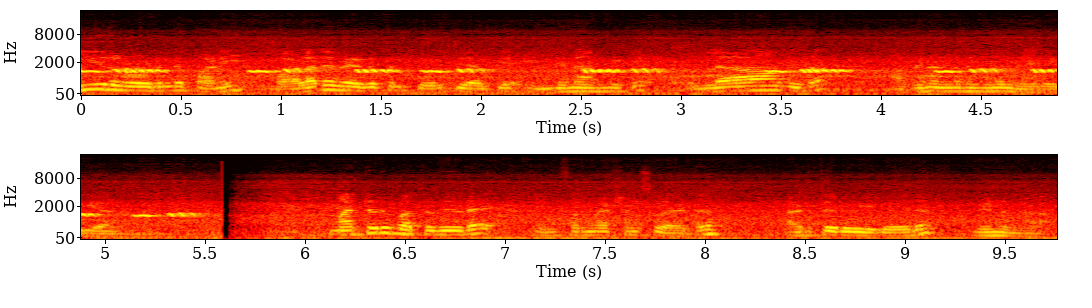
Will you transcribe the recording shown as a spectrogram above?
ഈ റോഡിന്റെ പണി വളരെ വേഗത്തിൽ പൂർത്തിയാക്കിയ ഇന്ത്യൻ ആർമിക്ക് എല്ലാവിധ അഭിനന്ദനങ്ങളും നേരുകയാണ്. മറ്റൊരു പദ്ധതിയുടെ ഇൻഫർമേഷൻസുമായിട്ട് അടുത്തൊരു വീഡിയോയിൽ വീണ്ടും കാണാം.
